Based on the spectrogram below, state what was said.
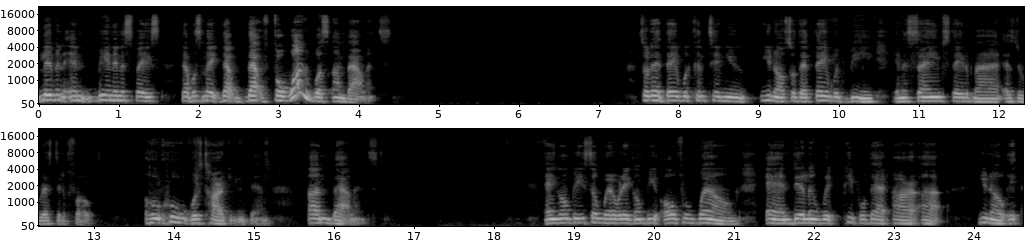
living in, being in a space that was made, that, that for one was unbalanced so that they would continue, you know, so that they would be in the same state of mind as the rest of the folks who, who was targeting them, unbalanced. Ain't gonna be somewhere where they're gonna be overwhelmed and dealing with people that are, uh, you know, it,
